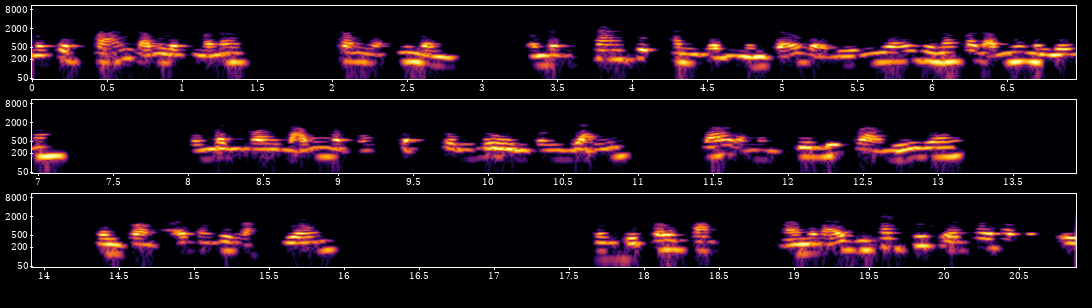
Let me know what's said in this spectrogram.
Một cái phản động lực mà nó xâm nhập với mình và mình sáng suốt thanh tịnh, mình trở về địa giới thì nó có động với mình vậy không? Còn mình còn động mà còn kịch, còn buồn, còn giận, đó là mình chưa biết vào biển giới mình còn ở trong cái vật giới trong sự tối tâm, mà mình ở chỉ sáng suốt rồi thôi không có ừ.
